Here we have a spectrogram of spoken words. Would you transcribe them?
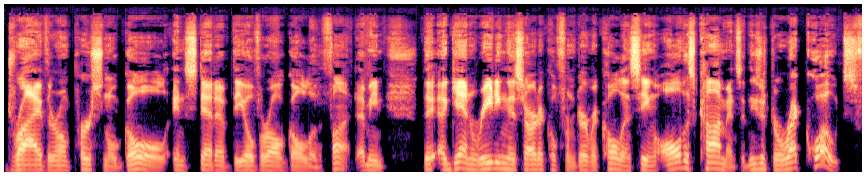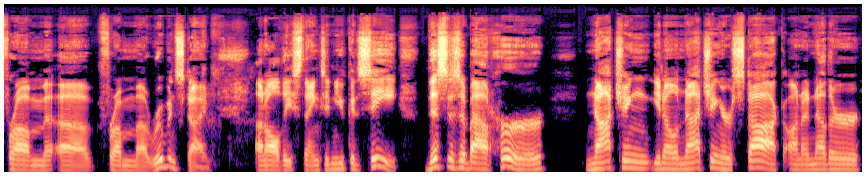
drive, their own personal goal instead of the overall goal of the fund. I mean, the, again, reading this article from Dermot Cole and seeing all this comments, and these are direct quotes from uh, from uh, Rubenstein on all these things, and you can see this is about her notching, you know, notching her stock on another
